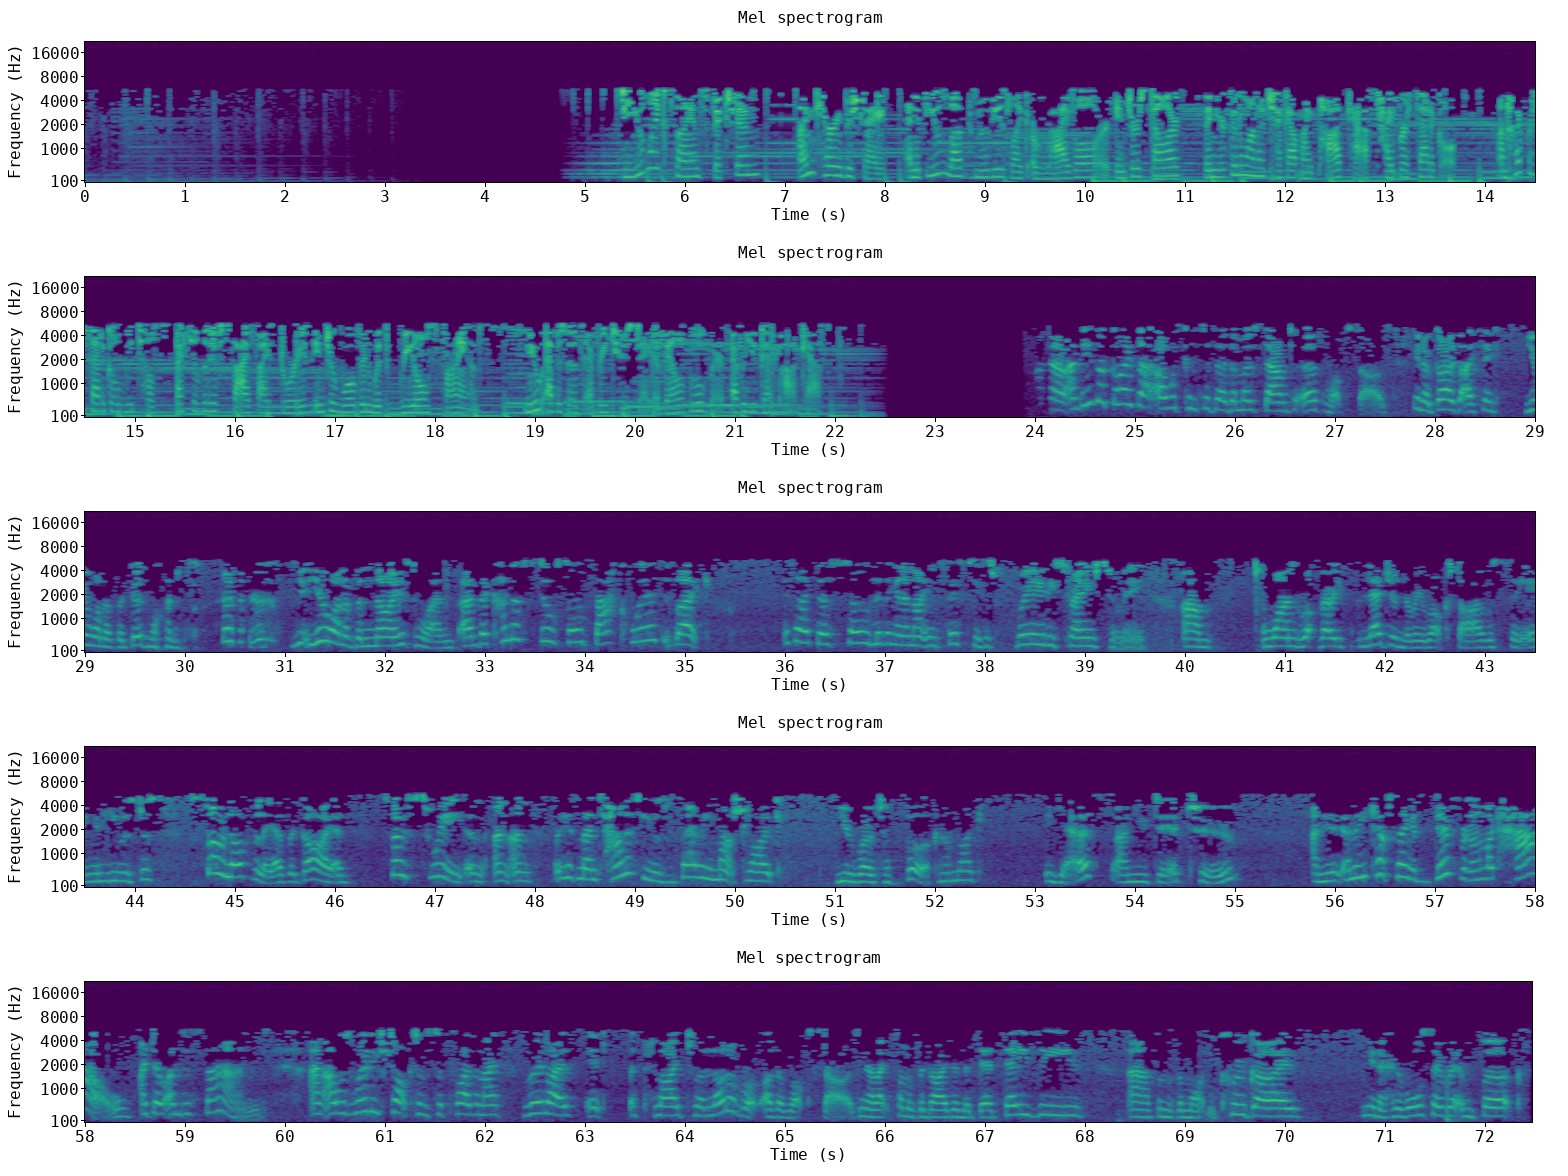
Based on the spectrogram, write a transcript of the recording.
Do you like science fiction? I'm Carrie Bechet, and if you loved movies like Arrival or Interstellar, then you're going to want to check out my podcast, Hypothetical. On Hypothetical, we tell speculative sci fi stories interwoven with real science. New episodes every Tuesday, available wherever you get podcasts. And these are guys that I would consider the most down to earth rock stars. You know, guys I think you're one of the good ones. you're one of the nice ones. And they're kind of still so backward. It's like, it's like they're so living in the 1950s. It's really strange to me. Um, one very legendary rock star I was seeing, and he was just so lovely as a guy and so sweet, and, and, and but his mentality was very much like you wrote a book, and I'm like, yes, and you did too. And he, and he kept saying it's different. And I'm like, how? I don't understand. And I was really shocked and surprised, and I realized it applied to a lot of rock, other rock stars. You know, like some of the guys in the Dead Daisies, uh, some of the Motley Crue guys, you know, who've also written books.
